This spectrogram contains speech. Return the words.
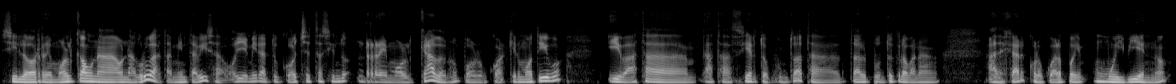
si lo remolca una, una grúa, también te avisa, oye, mira, tu coche está siendo remolcado, ¿no? Por cualquier motivo, y va hasta, hasta cierto punto, hasta tal punto que lo van a, a dejar, con lo cual, pues muy bien, ¿no?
